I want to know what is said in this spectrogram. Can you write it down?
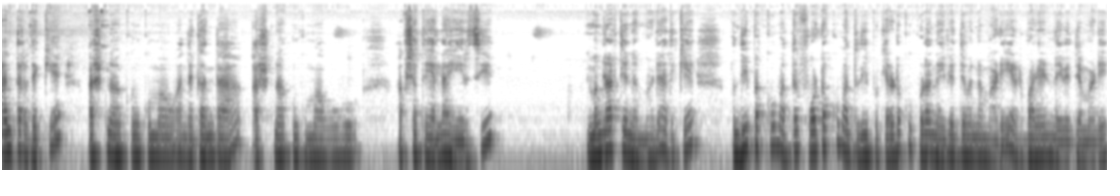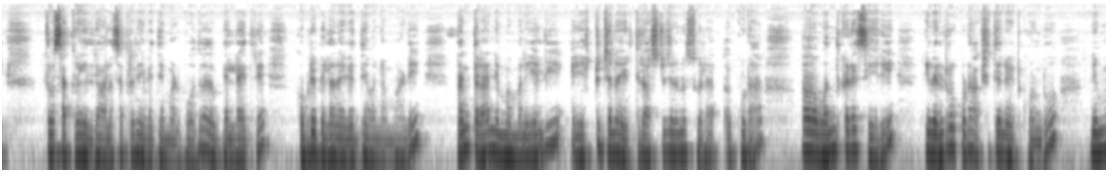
ನಂತರ ಅದಕ್ಕೆ ಅರ್ಶಿನ ಕುಂಕುಮ, ಅಂದರೆ ಗಂಧ ಅರ್ಶಿನ ಕುಂಕುಮ, ಹೂವು, ಅಕ್ಷತೆ ಎಲ್ಲ ಏರಿಸಿ ಮಂಗಳಾರತಿಯನ್ನು ಮಾಡಿ ಅದಕ್ಕೆ ದೀಪಕ್ಕೂ ಮತ್ತು ಫೋಟೋಕ್ಕೂ ಮತ್ತು ದೀಪಕ್ಕೆ ಎರಡಕ್ಕೂ ಕೂಡ ನೈವೇದ್ಯವನ್ನು ಮಾಡಿ, ಎರಡು ಬಾಳೆಹಣ್ಣು ನೈವೇದ್ಯ ಮಾಡಿ ಅಥವಾ ಸಕ್ಕರೆ ಇದ್ದರೆ ಹಾಲು ಸಕ್ಕರೆ ನೈವೇದ್ಯ ಮಾಡ್ಬೋದು ಅದು ಬೆಲ್ಲ ಇದ್ದರೆ ಕೊಬ್ಬರಿ ಬೆಲ್ಲ ನೈವೇದ್ಯವನ್ನು ಮಾಡಿ ನಂತರ ನಿಮ್ಮ ಮನೆಯಲ್ಲಿ ಎಷ್ಟು ಜನ ಇರ್ತೀರೋ ಅಷ್ಟು ಜನನೂ ಸುರ, ಕೂಡ ಒಂದು ಕಡೆ ಸೇರಿ ನೀವೆಲ್ಲರೂ ಕೂಡ ಅಕ್ಷತೆಯನ್ನು ಇಟ್ಕೊಂಡು ನಿಮ್ಮ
